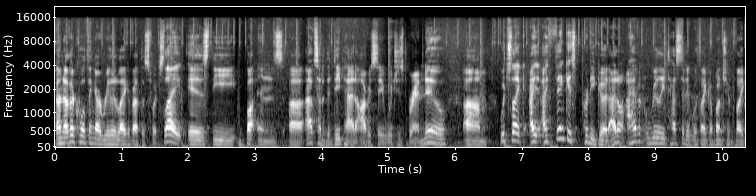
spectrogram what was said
another cool thing I really like about the Switch Lite is the buttons uh, outside of the D-pad, obviously, which is brand new. Um, which like I, I think is pretty good. I don't I haven't really tested it with like a bunch of like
